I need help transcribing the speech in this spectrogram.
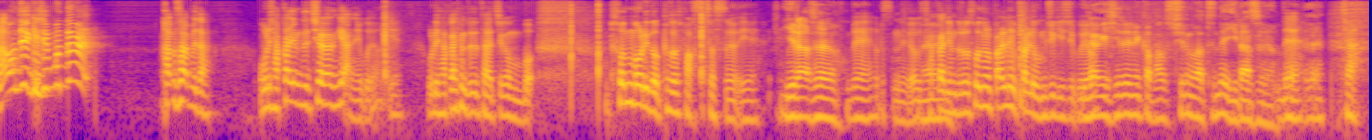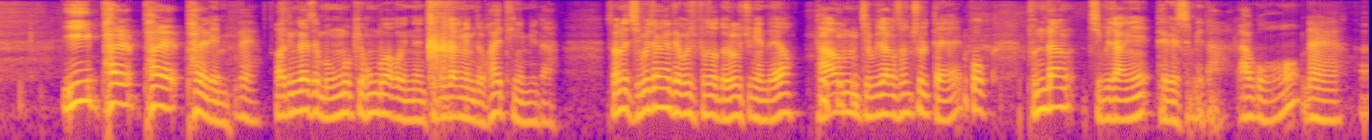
라운지에 계신 분들! 감사합니다. 우리 작가님들 치라는 게 아니고요. 예. 우리 작가님들 다 지금 뭐, 손머리 높여서 박수 쳤어요. 예. 일하세요. 네, 그렇습니다. 여기 네. 작가님들은 손을 빨리 빨리 움직이시고요. 일하기 싫으니까 박수 치는 것 같은데 일하세요. 네. 자, 2888님. 네. 어딘가에서 묵묵히 홍보하고 있는 지부장님들 화이팅입니다. 저는 지부장이 되고 싶어서 노력 중인데요. 다음 지부장 선출 때 꼭 분당 지부장이 되겠습니다. 라고 네. 어,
